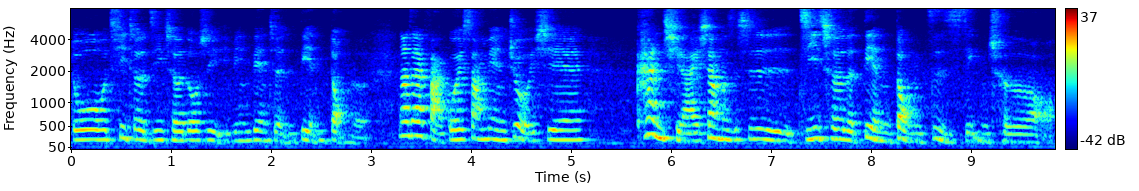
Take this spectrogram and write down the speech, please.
多汽车、机车都是已经变成电动了。那在法规上面就有一些看起来像是机车的电动自行车哦。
